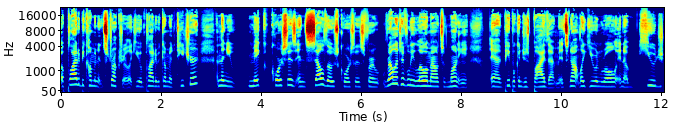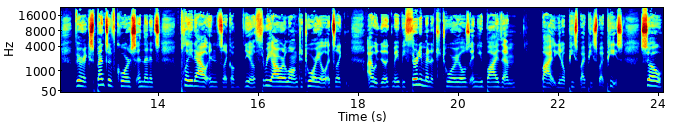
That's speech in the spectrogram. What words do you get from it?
apply to become an instructor, like you apply to become a teacher, and then you make courses and sell those courses for relatively low amounts of money and people can just buy them. It's not like you enroll in a huge, very expensive course and then it's played out and it's like a you know three hour long tutorial. It's like I would like maybe thirty minute tutorials and you buy them by you know piece by piece by piece. So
